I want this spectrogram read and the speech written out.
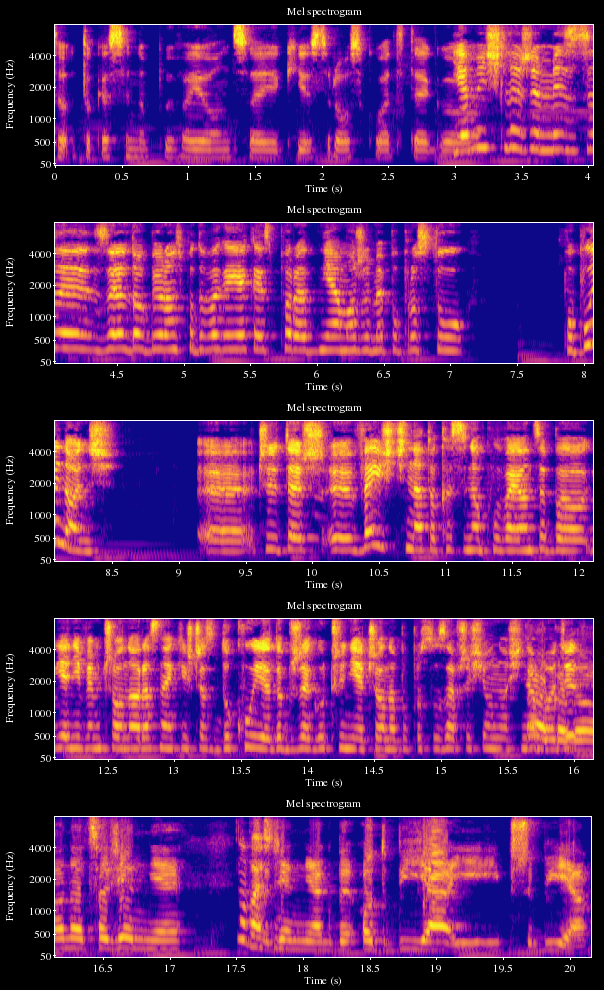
to, to kasyno pływające, jaki jest rozkład tego. Ja myślę, że my z Zeldą, biorąc pod uwagę, jaka jest pora dnia, możemy po prostu popłynąć. e, Czy też e, wejść na to kasyno pływające, bo ja nie wiem, czy ono raz na jakiś czas dokuje do brzegu, czy nie, czy ono po prostu zawsze się unosi na tak, wodzie. ono, ono codziennie, No właśnie, codziennie jakby odbija i, i przybija.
